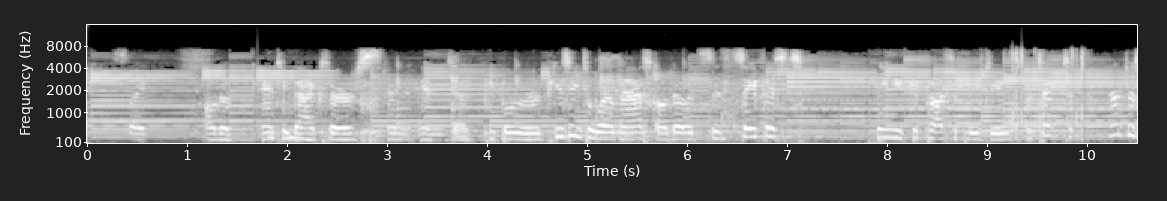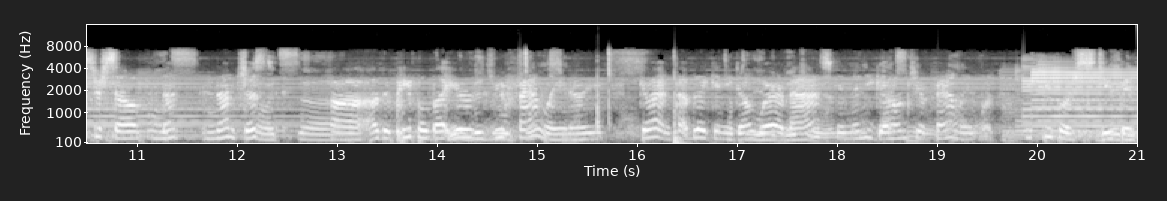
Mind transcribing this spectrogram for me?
It's like all the anti-vaxxers and and uh, people who are refusing to wear a mask, although it's the safest thing you could possibly do to protect not just yourself, Well, not not just No, uh, uh, other people, but your your family. choice, You know, you go out in public and you don't wear a mask, and then you go home to your family. Look, these people are stupid.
